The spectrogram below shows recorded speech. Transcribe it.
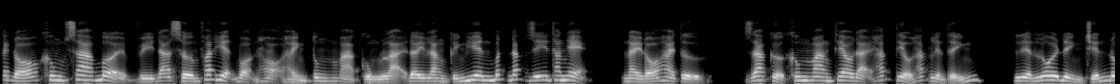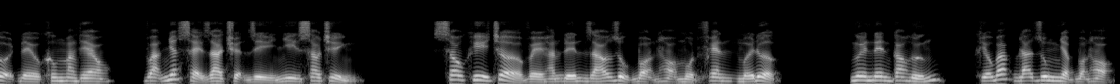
cách đó không xa bởi vì đã sớm phát hiện bọn họ hành tung mà cùng lại đây lăng kính hiên bất đắc dĩ than nhẹ, này đó hai tử, ra cửa không mang theo đại hắc tiểu hắc liền tính, liền lôi đỉnh chiến đội đều không mang theo, vạn nhất xảy ra chuyện gì nhi sao chỉnh. Sau khi trở về hắn đến giáo dục bọn họ một phen mới được. Ngươi nên cao hứng, khiếu bác đã dung nhập bọn họ.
